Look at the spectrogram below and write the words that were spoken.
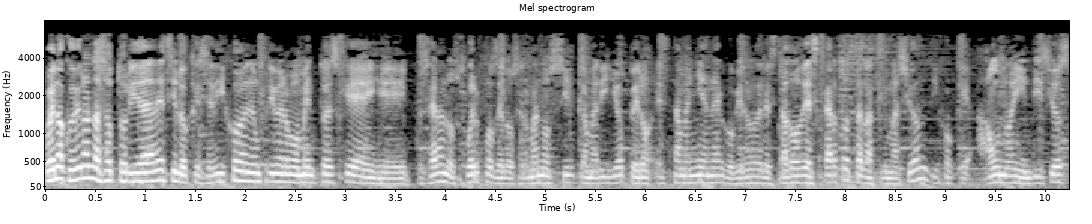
Bueno, acudieron las autoridades y lo que se dijo en un primer momento es que eh, pues eran los cuerpos de los hermanos Sil Camarillo, pero esta mañana el gobierno del estado descartó tal afirmación, dijo que aún no hay indicios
